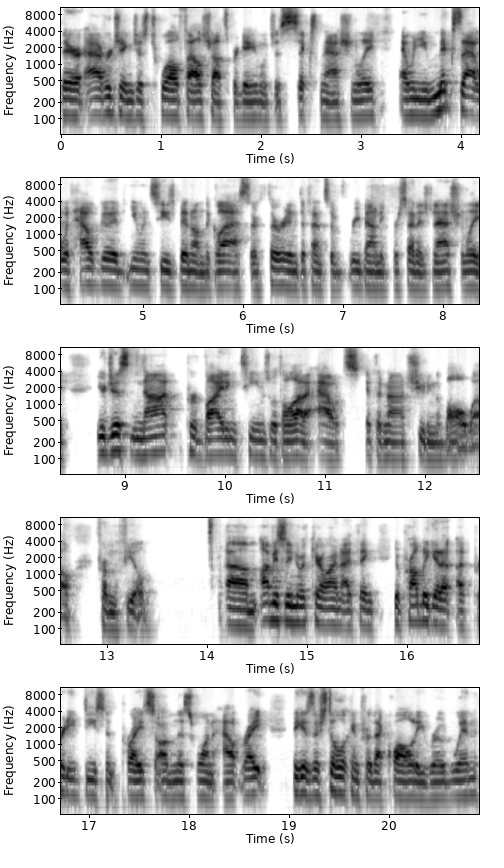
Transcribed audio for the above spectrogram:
They're averaging just 12 foul shots per game, which is six nationally. And when you mix that with how good UNC's been on the glass, they're third in defensive rebounding percentage nationally. You're just not providing teams with a lot of outs if they're not shooting the ball well from the field. Um, obviously, North Carolina, I think you'll probably get a, a, pretty decent price on this one outright because they're still looking for that quality road win.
